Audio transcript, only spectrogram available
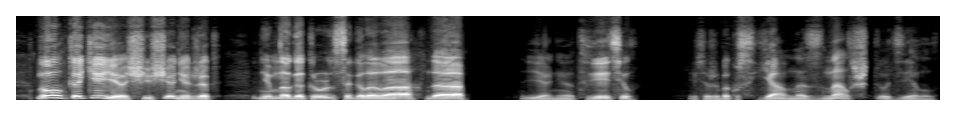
— Ну, какие ощущения, Джек? Немного кружится голова, да? Я не ответил, и все же Бакус явно знал, что делал.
